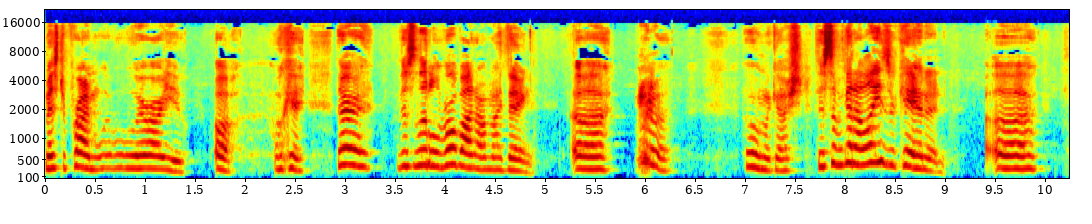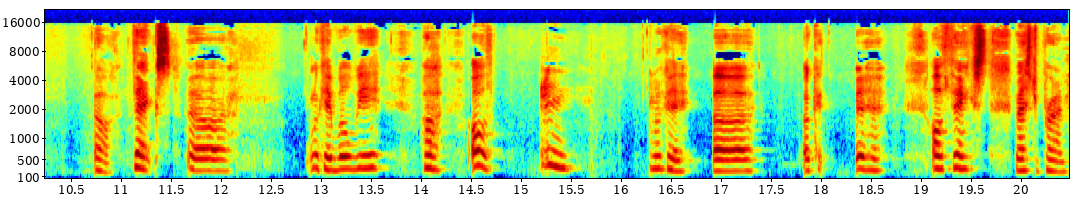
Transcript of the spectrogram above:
Mr. Prime, wh- where are you? Oh, okay. There, this little robot on my thing. Uh, oh my gosh, there's some kind of laser cannon. Uh, oh, thanks. Uh, okay, will we? Uh, oh, okay. Uh, okay. Oh, thanks, Master Prime.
